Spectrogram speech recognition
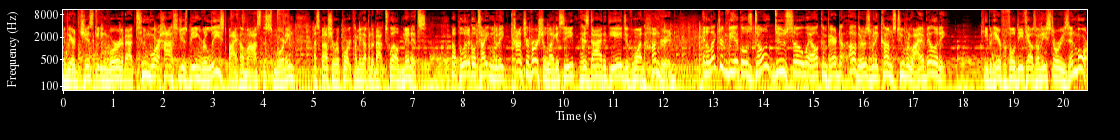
and we are just getting word about two more hostages being released by Hamas this morning. A special report coming up in about 12 minutes. A political titan with a controversial legacy has died at the age of 100 and electric vehicles don't do so well compared to others when it comes to reliability. Keep it here for full details on these stories and more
